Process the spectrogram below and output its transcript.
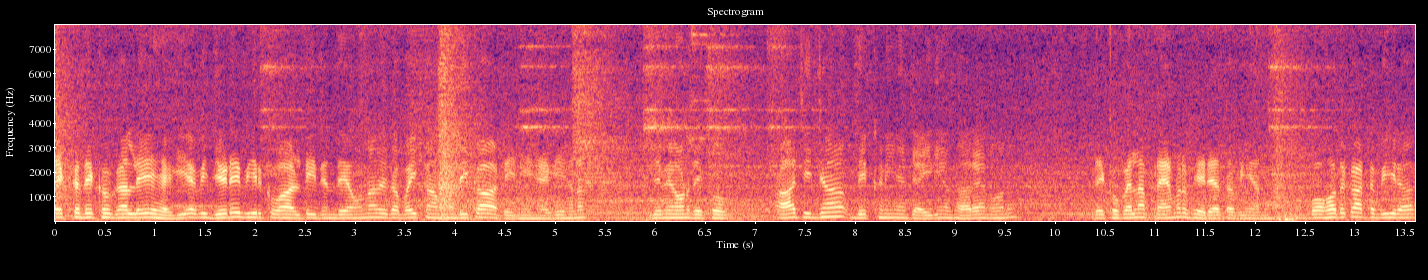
ਇੱਕ ਦੇਖੋ ਗੱਲ ਇਹ ਹੈਗੀ ਆ ਵੀ ਜਿਹੜੇ ਵੀਰ ਕੁਆਲਿਟੀ ਦਿੰਦੇ ਆ, ਉਹਨਾਂ ਦੇ ਤਾਂ ਬਾਈ ਕੰਮ ਦੀ ਘਾਟ ਹੀ ਨਹੀਂ ਹੈਗੀ, ਹਨਾ? ਜਿਵੇਂ ਹੁਣ ਦੇਖੋ, ਆਹ ਚੀਜ਼ਾਂ ਦੇਖਣੀਆਂ ਚਾਹੀਦੀਆਂ ਸਾਰਿਆਂ ਨੂੰ, ਹਨਾ? ਦੇਖੋ, ਪਹਿਲਾਂ ਪ੍ਰਾਈਮਰ ਫੇਰਿਆ ਤਵੀਆਂ ਨੂੰ। ਬਹੁਤ ਘੱਟ ਵੀਰ ਆ,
